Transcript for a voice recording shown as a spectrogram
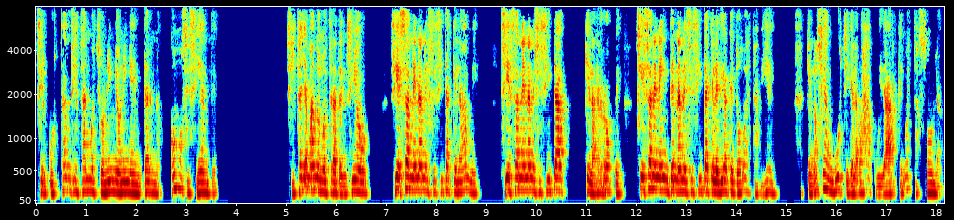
circunstancia está nuestro niño o niña interna, cómo se siente, si está llamando nuestra atención, si esa nena necesita que la ame, si esa nena necesita que la arrope, si esa nena interna necesita que le diga que todo está bien, que no se angustie, que la vas a cuidar, que no está sola.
